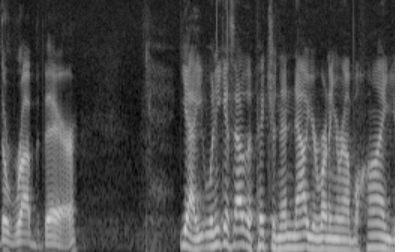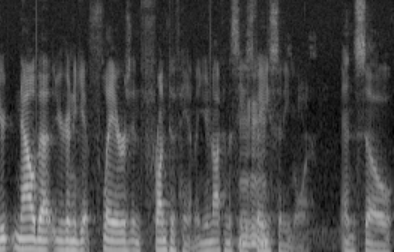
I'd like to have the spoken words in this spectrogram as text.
the rub there. Yeah, when he gets out of the picture, and then now you're running around behind. You're now that you're going to get flares in front of him, and you're not going to see his mm-hmm. face anymore. And so,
